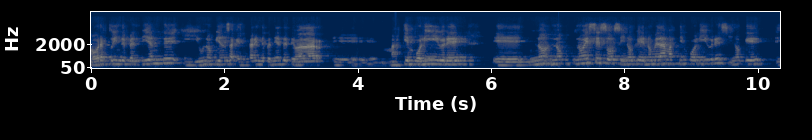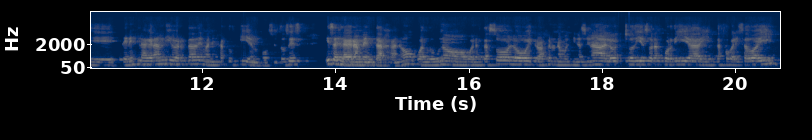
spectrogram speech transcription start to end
Ahora estoy independiente y uno piensa que estar independiente te va a dar eh, más tiempo libre. Eh, no, no, no, es eso, sino que no me da más tiempo libre, sino que tenés la gran libertad de manejar tus tiempos. Entonces, esa es la gran ventaja, ¿no? Cuando uno, bueno, está solo y trabaja en una multinacional, 8 o 10 horas por día y está focalizado ahí,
